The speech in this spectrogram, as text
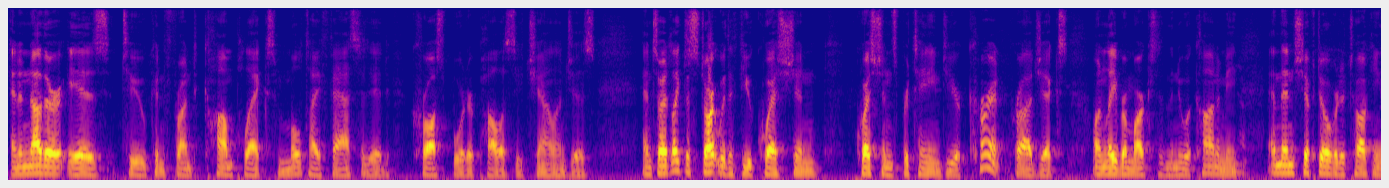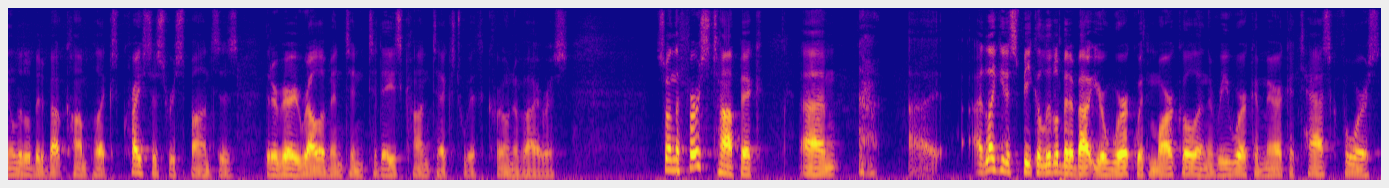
and another is to confront complex, multifaceted, cross border policy challenges. And so I'd like to start with a few questions questions pertaining to your current projects on labor markets and the new economy, yeah. and then shift over to talking a little bit about complex crisis responses that are very relevant in today's context with coronavirus. So, on the first topic, um, uh, I'd like you to speak a little bit about your work with Markle and the Rework America Task Force,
